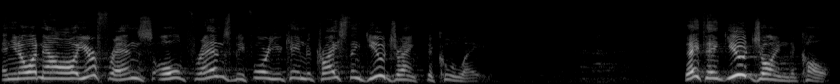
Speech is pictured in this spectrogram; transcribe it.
And you know what? Now, all your friends, old friends, before you came to Christ, think you drank the Kool Aid. They think you joined the cult.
